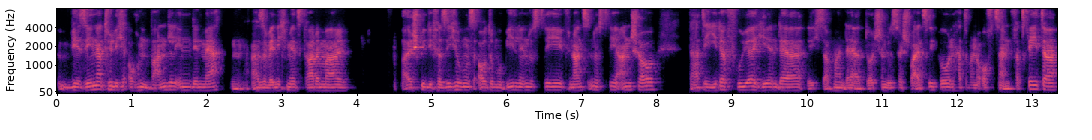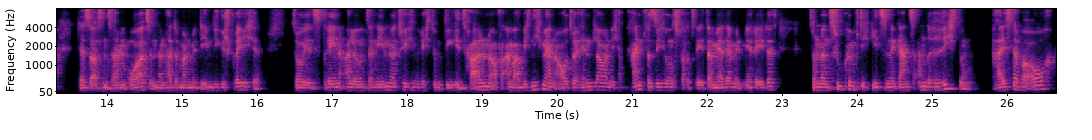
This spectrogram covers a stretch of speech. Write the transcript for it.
wir sehen natürlich auch einen Wandel in den Märkten. Also wenn ich mir jetzt gerade mal Beispiel die Versicherungs-, Automobilindustrie, Finanzindustrie anschaue, da hatte jeder früher hier in der, ich sag mal, in der Deutschland, Österreich, Schweiz Region, hatte man oft seinen Vertreter, der saß in seinem Ort und dann hatte man mit dem die Gespräche. So, jetzt drehen alle Unternehmen natürlich in Richtung digital und auf einmal habe ich nicht mehr einen Autohändler und ich habe keinen Versicherungsvertreter mehr, der mit mir redet, sondern zukünftig geht es in eine ganz andere Richtung. Heißt aber auch,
